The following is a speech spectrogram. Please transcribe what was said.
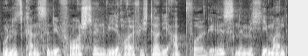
Und jetzt kannst du dir vorstellen, wie häufig da die Abfolge ist, nämlich jemand,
